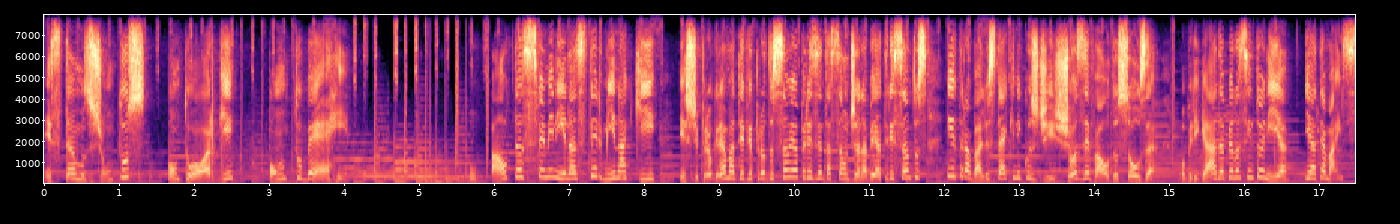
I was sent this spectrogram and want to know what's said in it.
estamosjuntos.org.br. O Pautas Femininas termina aqui. Este programa teve produção e apresentação de Ana Beatriz Santos e trabalhos técnicos de Josevaldo Souza. Obrigada pela sintonia e até mais.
